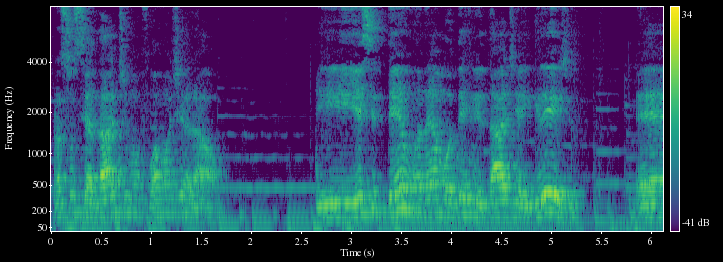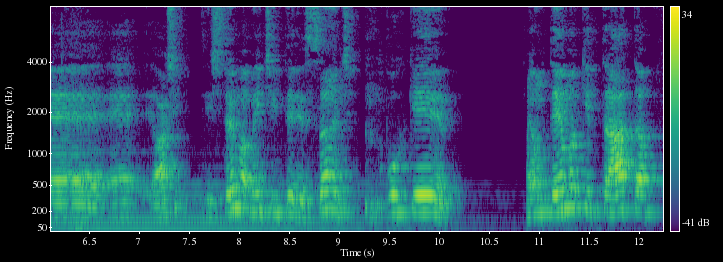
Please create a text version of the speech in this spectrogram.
para a sociedade de uma forma geral. E esse tema, né, a modernidade e a igreja, é, é, eu acho extremamente interessante porque é um tema que trata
